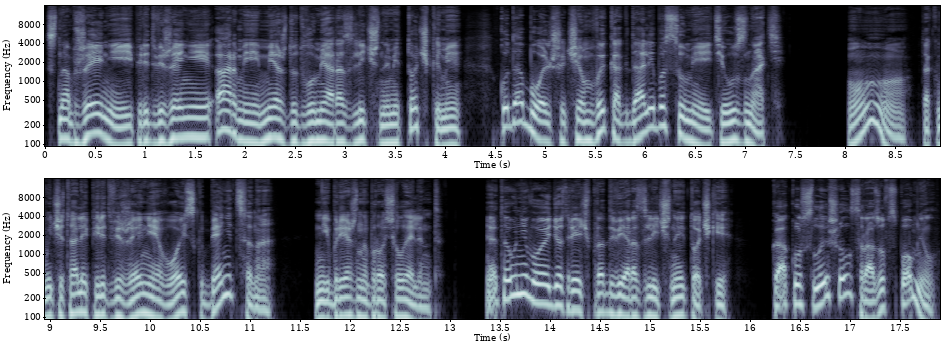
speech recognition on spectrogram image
снабжении и передвижении армии между двумя различными точками куда больше, чем вы когда-либо сумеете узнать». «О, так вы читали передвижение войск Беннитсона?» — небрежно бросил Элленд. «Это у него идет речь про две различные точки. Как услышал, сразу вспомнил».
